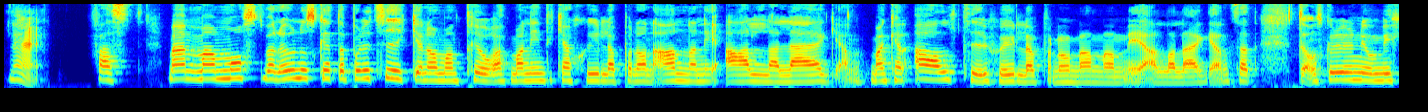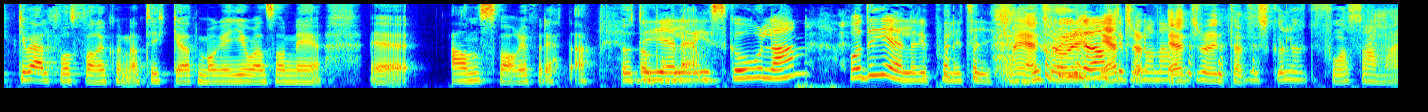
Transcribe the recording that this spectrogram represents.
Nej. Fast man, man måste man underskatta politiken om man tror att man inte kan skylla på någon annan i alla lägen. Man kan alltid skylla på någon annan i alla lägen. Så att de skulle nog mycket väl fortfarande kunna tycka att Morgan Johansson är eh, ansvarig för detta. Utan det gäller i skolan och det gäller i politiken. Men jag, tror, jag, tror, jag tror, inte att det skulle få samma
